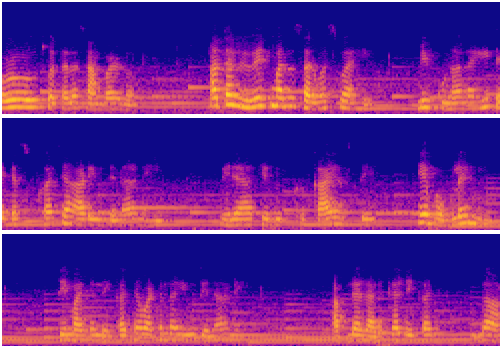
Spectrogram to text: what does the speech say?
हळूहळू स्वतःला सांभाळलं. आता विवेक माझं सर्वस्व आहे. मी कुणालाही त्याच्या सुखाच्या आड येऊ देणार नाही. विराचे दुःख काय असते हे भोगलंय मी. ते माझ्या लेकाच्या वाट्याला येऊ देणार नाही. आपल्या लाडक्या लेखाला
